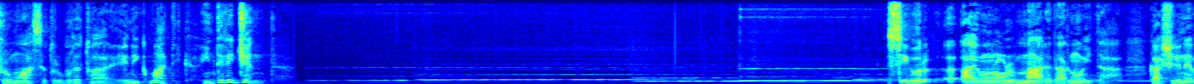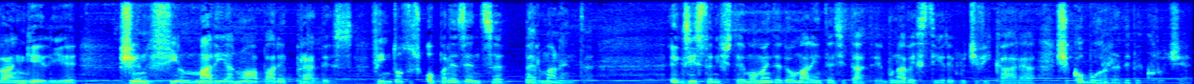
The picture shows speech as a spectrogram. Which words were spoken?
frumoasă, tulburătoare, enigmatică, inteligentă. Sigur, ai un rol mare, dar nu uita, ca și în Evanghelie și în film, Maria nu apare prea des, fiind totuși o prezență permanentă. Există niște momente de o mare intensitate, buna vestire, crucificarea și coborârea de pe cruce.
